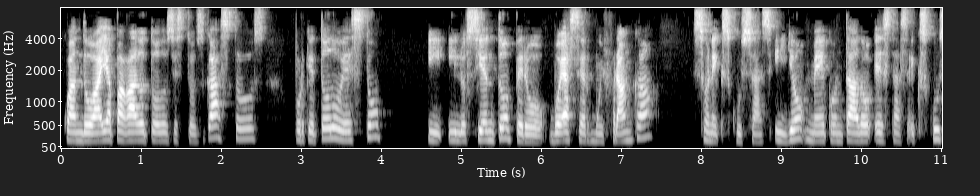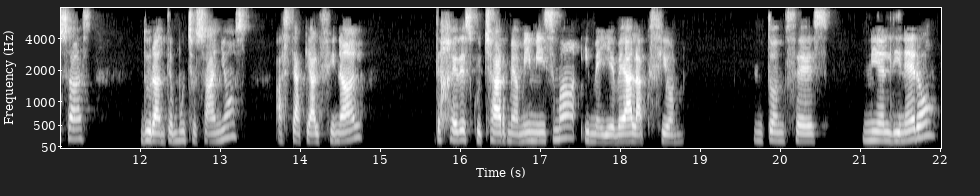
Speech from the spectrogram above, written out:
cuando haya pagado todos estos gastos, porque todo esto, y, lo siento, pero voy a ser muy franca, son excusas. Y yo me he contado estas excusas durante muchos años hasta que al final dejé de escucharme a mí misma y me llevé a la acción. Entonces, ni el dinero,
